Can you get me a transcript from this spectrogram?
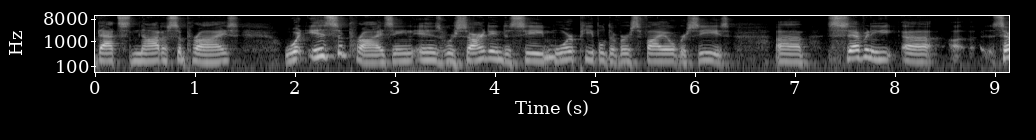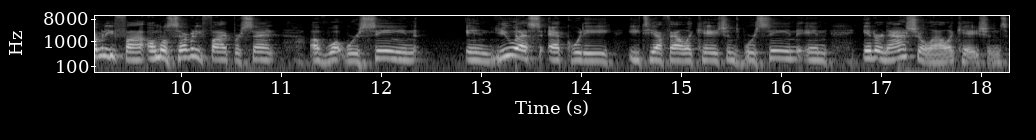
that's not a surprise. What is surprising is we're starting to see more people diversify overseas. Uh, 70, uh, 75, almost 75% of what we're seeing in U.S. equity ETF allocations, we're seeing in international allocations.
